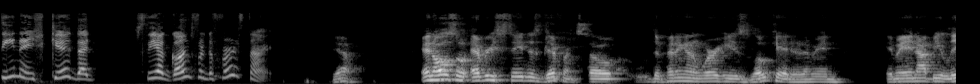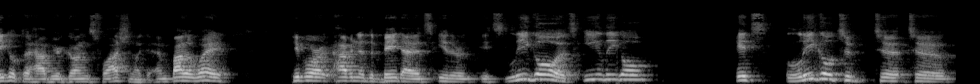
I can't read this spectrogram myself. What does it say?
teenage kid that see a gun for the first time?" Yeah, and also every state is different. So depending on where he's located, I mean, it may not be legal to have your guns flashing like that. And by the way, people are having a debate that it's either it's legal, it's illegal. It's legal to to to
